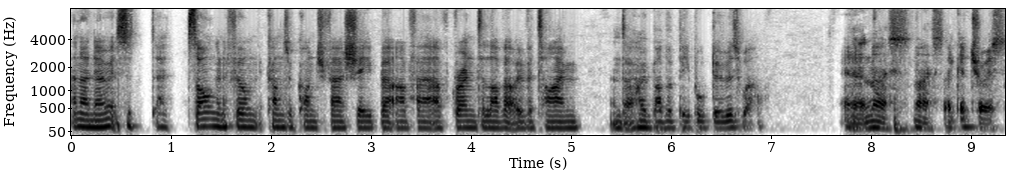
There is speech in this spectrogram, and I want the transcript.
And I know it's a, a song and a film that comes with controversy, but I've uh, I've grown to love it over time, and I hope other people do as well. Yeah, nice, nice, a good choice.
